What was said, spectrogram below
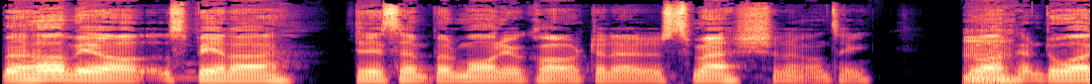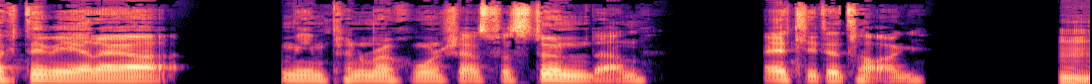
Behöver jag spela till exempel Mario Kart eller Smash eller någonting, Mm. då, då aktiverar jag min prenumerationstjänst för stunden ett litet tag. Mm.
